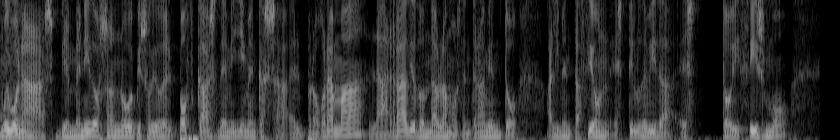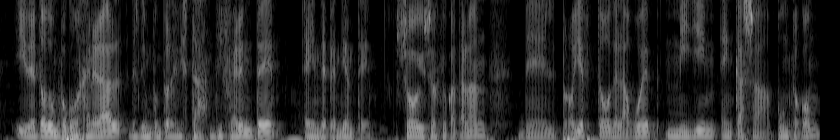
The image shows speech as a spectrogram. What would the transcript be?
Muy buenas, bienvenidos a un nuevo episodio del podcast de Mi Gym en Casa, el programa, la radio donde hablamos de entrenamiento, alimentación, estilo de vida, estoicismo y de todo un poco en general desde un punto de vista diferente e independiente. Soy Sergio Catalán del proyecto de la web migymencasa.com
